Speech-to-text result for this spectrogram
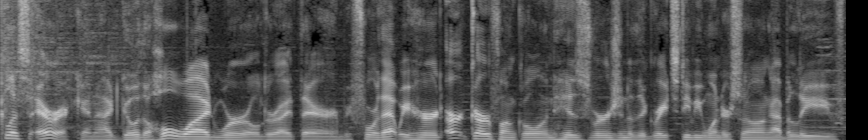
Reckless Eric, and I'd go the whole wide world right there. And before that, we heard Art Garfunkel and his version of the great Stevie Wonder song, I Believe.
